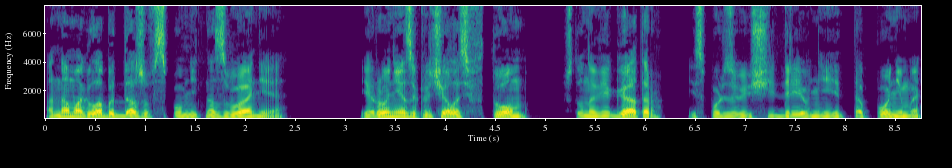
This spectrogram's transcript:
она могла бы даже вспомнить название. Ирония заключалась в том, что навигатор, использующий древние топонимы,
